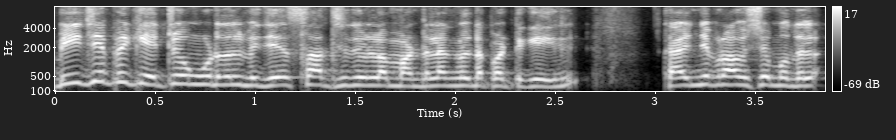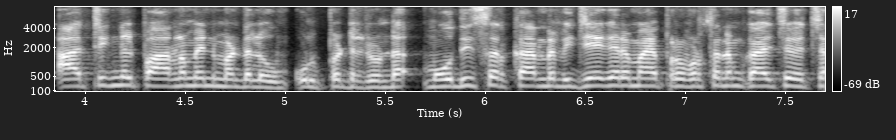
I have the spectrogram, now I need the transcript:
ബി ജെ പിക്ക് ഏറ്റവും കൂടുതൽ വിജയസാധ്യതയുള്ള മണ്ഡലങ്ങളുടെ പട്ടികയിൽ കഴിഞ്ഞ പ്രാവശ്യം മുതൽ ആറ്റിങ്ങൽ പാർലമെന്റ് മണ്ഡലവും ഉൾപ്പെട്ടിട്ടുണ്ട്. മോദി സർക്കാരിന്റെ വിജയകരമായ പ്രവർത്തനം കാഴ്ചവെച്ച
